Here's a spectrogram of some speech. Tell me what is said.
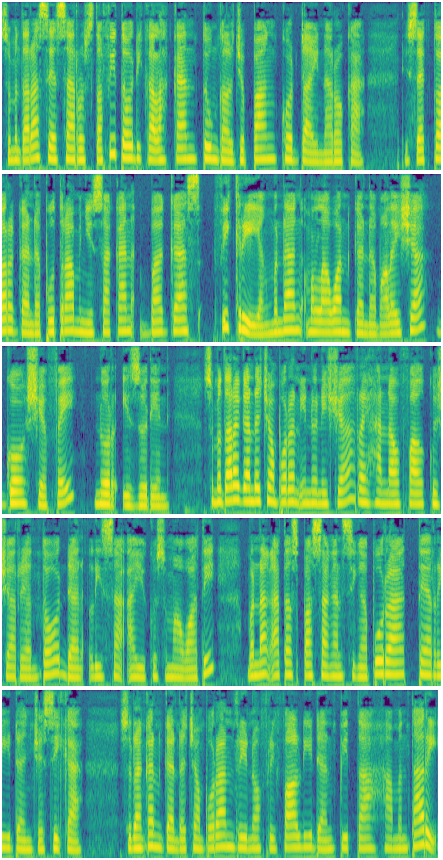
Sementara Cesar Rustavito dikalahkan tunggal Jepang Kodai Naroka. Di sektor ganda putra menyisakan Bagas Fikri yang menang melawan ganda Malaysia Go Shefei Nur Izudin. Sementara ganda campuran Indonesia Rehan Naufal Kusharyanto dan Lisa Ayu Kusumawati menang atas pasangan Singapura Terry dan Jessica. Sedangkan ganda campuran Rino Frivaldi dan Pita Hamentari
